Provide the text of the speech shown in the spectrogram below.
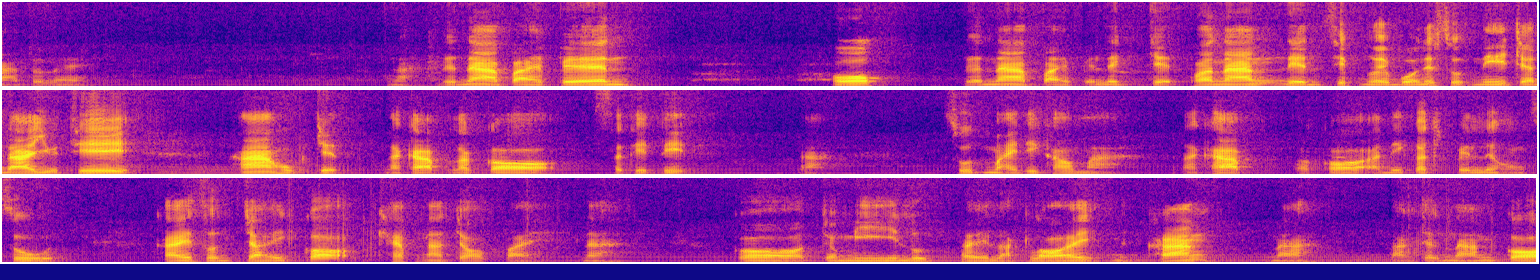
5 ตัวแรกนะเดินหน้าไปเป็น 6 เดินหน้าไปเป็นเลข 7 เพราะนั้นเด่น 10 หน่วยบนที่สุดนี้จะได้อยู่ที่ 5 6 7 นะครับ แล้วก็สถิตินะสูตรใหม่ที่เข้ามานะครับ แล้วก็อันนี้ก็จะเป็นเรื่องของสูตร ใครสนใจก็แคปหน้าจอไปนะ ก็จะมีหลุดไปหลักร้อยหนึ่งครั้งนะหลังจากนั้นก็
